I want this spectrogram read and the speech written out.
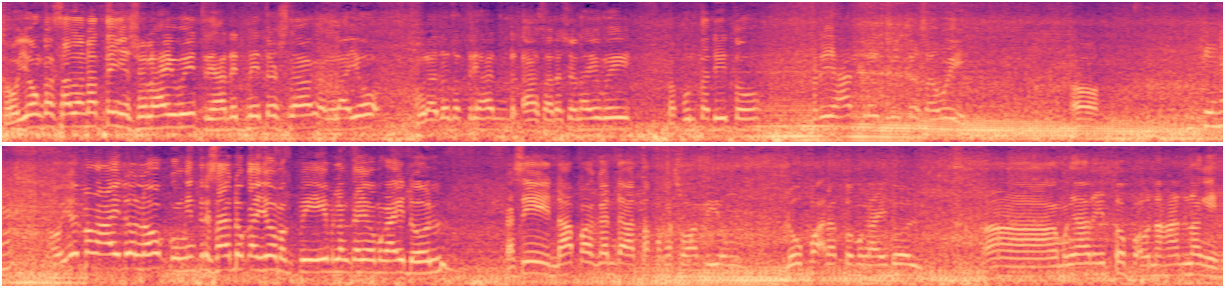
So yung kalsada natin, yung National Highway, 300 meters lang ang layo. Mula doon sa, 300, ah, sa National Highway, papunta dito, 300 meters away. Oh. Okay na? O yun mga idol, no? kung interesado kayo, mag-PM lang kayo mga idol. Kasi napaganda at napakaswabe yung lupa na to mga idol. Ah, ang mangyari ito, paunahan lang eh.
